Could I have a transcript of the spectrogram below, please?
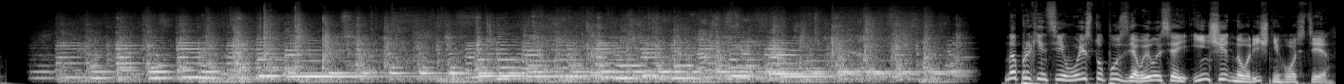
Наприкінці виступу з'явилися й інші новорічні гості.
